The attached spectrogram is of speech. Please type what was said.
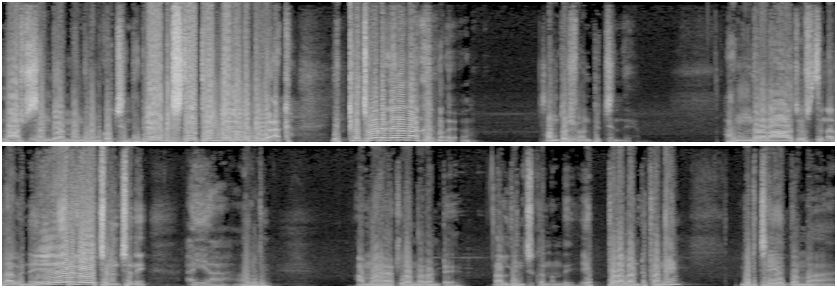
లాస్ట్ సండే ఆ మందిరానికి వచ్చింది. దేవునికి స్తోత్రం కలుగునుగాక. ఇట్లా చూడగానే నాకు సంతోషం అనిపించింది. అందరు అలా చూస్తున్నారు ఆమె. నేరుగా వచ్చి నుంచుని అయ్యా అంది అమ్మ ఎట్లా ఉన్నారంటే తలదించుకుని ఉంది. ఎప్పుడు అలాంటి పని? మీరు చేయొద్దమ్మా.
